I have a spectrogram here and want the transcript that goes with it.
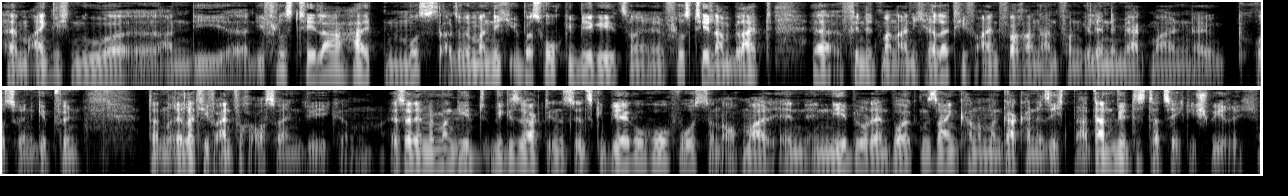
ähm, eigentlich nur äh, an die, äh, die Flusstäler halten muss. Also wenn man nicht übers Hochgebirge geht, sondern in den Flusstälern bleibt, äh, findet man eigentlich relativ einfach anhand von Geländemerkmalen, äh, größeren Gipfeln, dann relativ einfach auch seinen Weg. Es sei denn, wenn man geht, wie gesagt, ins, ins Gebirge hoch, wo es dann auch mal in, in Nebel oder in Wolken sein kann und man gar keine Sicht mehr hat, dann wird es tatsächlich schwierig.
